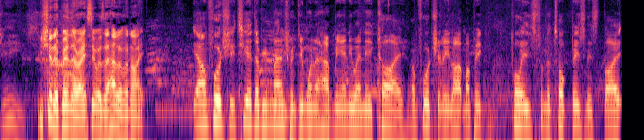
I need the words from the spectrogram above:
Jeez. You should have been there, Ace. It was a hell of a night. Yeah, unfortunately, TAW management didn't want to have me anywhere near Kai. Unfortunately, like my big boys from the top business, like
